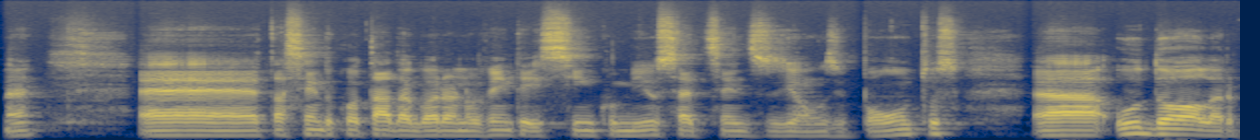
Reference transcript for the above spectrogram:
né? Está é, sendo cotado agora a 95.711 pontos. Uh, o dólar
